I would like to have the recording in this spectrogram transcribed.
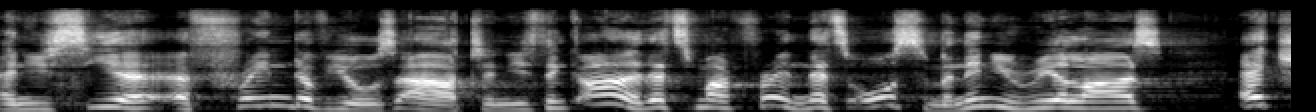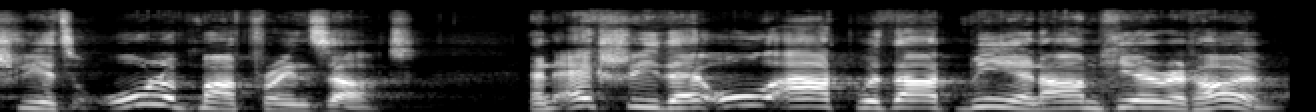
and you see a, a friend of yours out and you think, oh, that's my friend, that's awesome. And then you realize, actually, it's all of my friends out. And actually, they're all out without me, and I'm here at home.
